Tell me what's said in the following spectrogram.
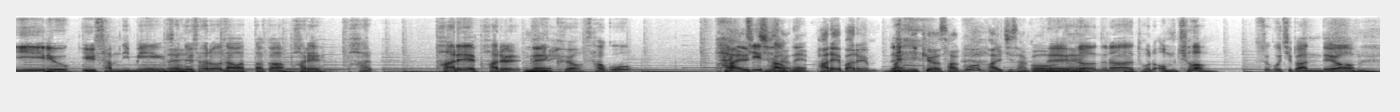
2613님이 네. 샌들 사러 나왔다가 발에 발 발에 발을 네. 매니큐어 사고 발찌 사고 네. 발에 발을 마니큐어 사고 발찌 사고. 네, 네. 그러느라 돈 엄청 쓰고 집 왔는데요. 음.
